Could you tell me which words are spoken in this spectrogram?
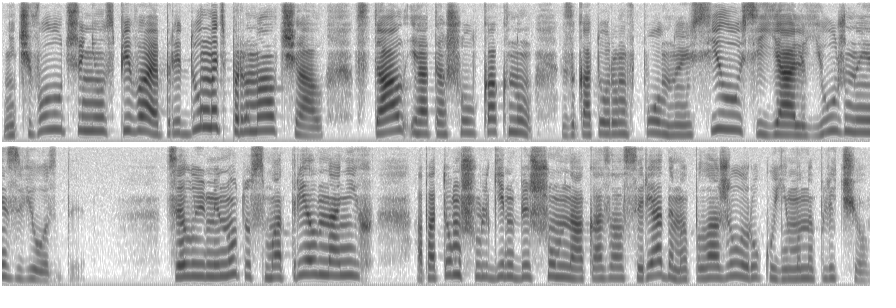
Ничего лучше не успевая придумать, промолчал, встал и отошел к окну, за которым в полную силу сияли южные звезды. Целую минуту смотрел на них, а потом Шульгин бесшумно оказался рядом и положил руку ему на плечо.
